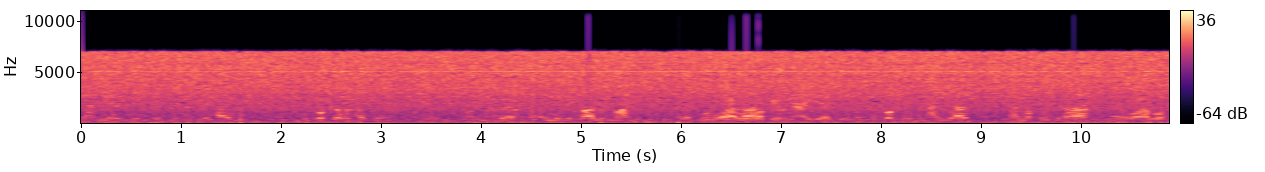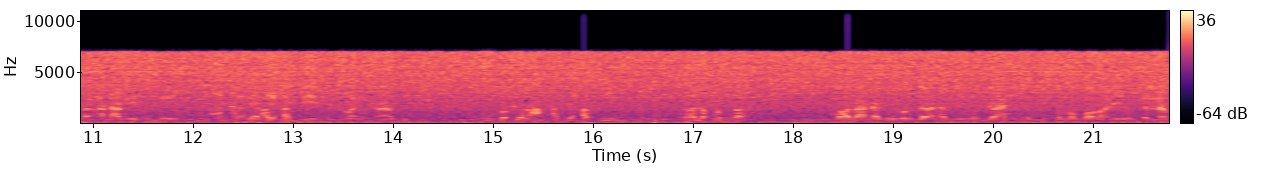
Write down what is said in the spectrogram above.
يعني ابي أبو بكر الذي قال مالك. يقول وابو بكر بن عياش. أبو بكر بن عياش قال خذها وابو أنا أبي بكر عن أبي عثمان بن عبد أبو بكر عن أبي حكيم قال خذها قال عن أبي بردة عن أبي موسى عن النبي صلى الله عليه وسلم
